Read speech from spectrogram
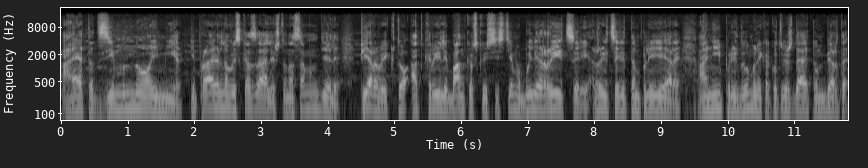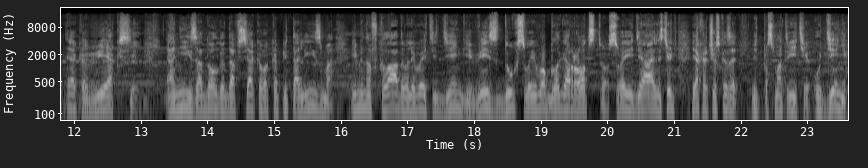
а этот земной мир. И правильно вы сказали, что на самом деле первые, кто открыли банковскую систему, были рыцари, рыцари-тамплиеры. Они придумали, как утверждает Умберто Эко, вексель. Они задолго до всякого капитализма именно вкладывали в эти деньги весь дух своего благородства, своей идеальности. Ведь я хочу сказать, ведь посмотрите, у денег,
